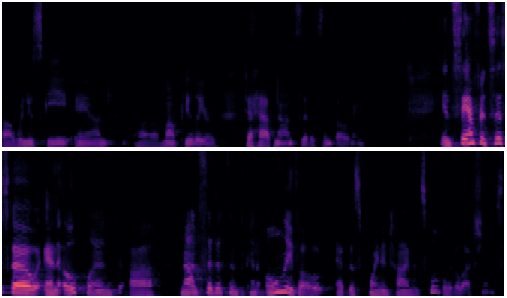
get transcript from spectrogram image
uh, Winooski and uh, Montpelier, to have non-citizen voting. In San Francisco and Oakland, uh, non-citizens can only vote at this point in time in school board elections.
